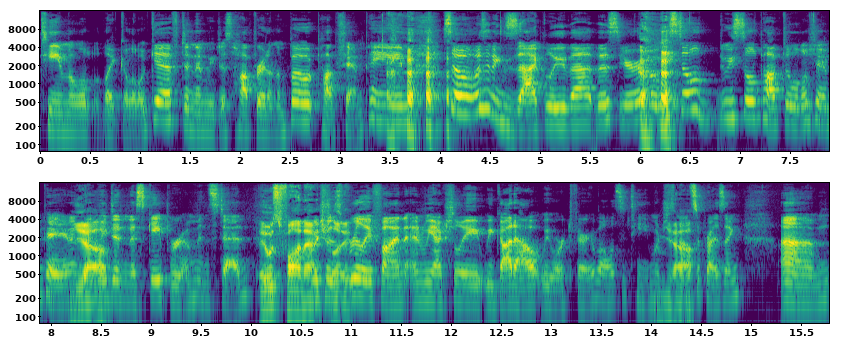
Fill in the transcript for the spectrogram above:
team a little like a little gift, and then we just hopped right on the boat, popped champagne. so it wasn't exactly that this year, but we still we still popped a little champagne, and Yeah. then we did an escape room instead. It was fun actually. Which was really fun, and we actually we got out. We worked very well as a team, which is not surprising. Um,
